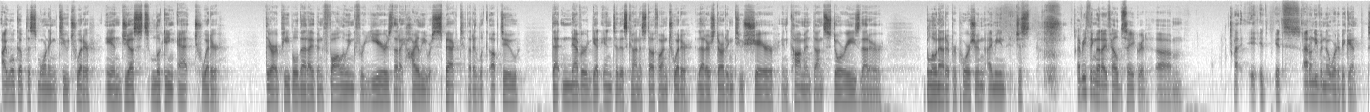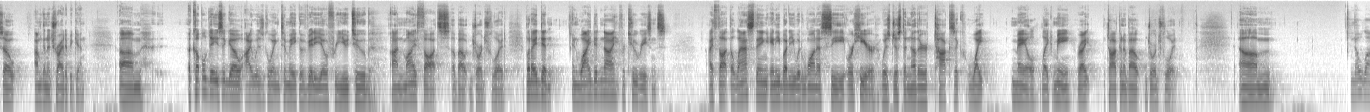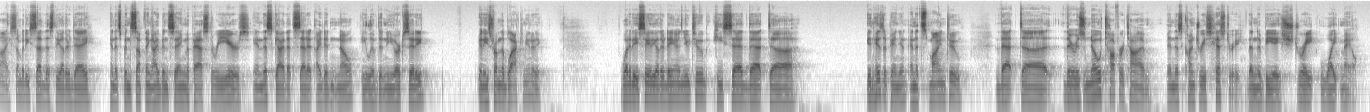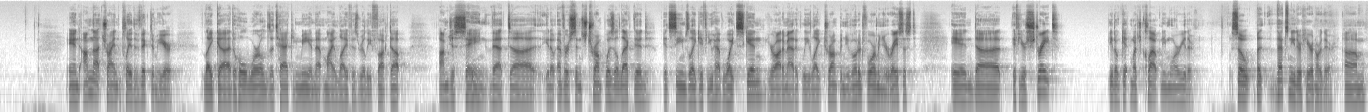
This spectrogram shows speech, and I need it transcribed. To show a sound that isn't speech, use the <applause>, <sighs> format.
I woke up this morning to Twitter and just looking at Twitter, there are people that I've been following for years that I highly respect, that I look up to, that never get into this kind of stuff on Twitter, that are starting to share and comment on stories that are blown out of proportion. I mean, just everything that I've held sacred. Um, it, it, it's I don't even know where to begin. So I'm going to try to begin. Um, a couple days ago, I was going to make a video for YouTube on my thoughts about George Floyd, but I didn't. And why didn't I? For two reasons. I thought the last thing anybody would want to see or hear was just another toxic white male like me, right? Talking about George Floyd. Um, no lie, somebody said this the other day, and it's been something I've been saying the past three years. And this guy that said it, I didn't know. He lived in New York City, and he's from the black community. What did he say the other day on YouTube? He said that, uh, in his opinion, and it's mine too, that uh, there is no tougher time in this country's history than to be a straight white male. And I'm not trying to play the victim here, like uh, the whole world's attacking me and that my life is really fucked up. I'm just saying that, uh, you know, ever since Trump was elected, it seems like if you have white skin, you're automatically like Trump and you voted for him and you're racist. And uh, if you're straight, you don't get much clout anymore either. So, but that's neither here nor there. Um,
